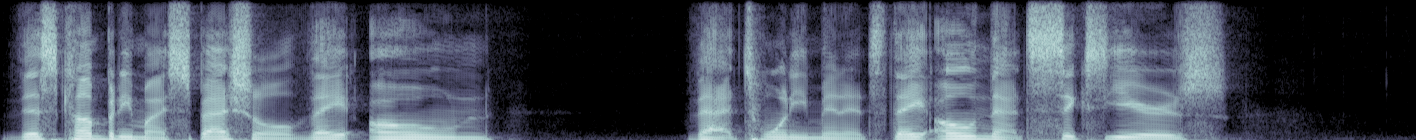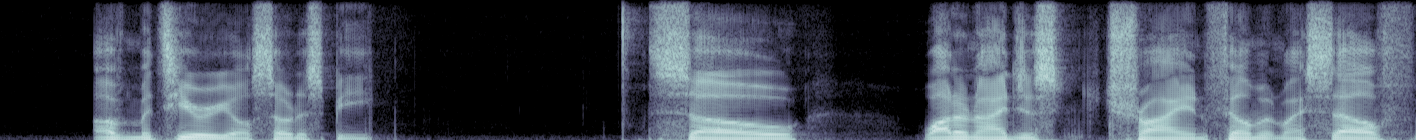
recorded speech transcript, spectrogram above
this company my special, they own that 20 minutes. They own that six years of material, so to speak. So why don't I just try and film it myself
